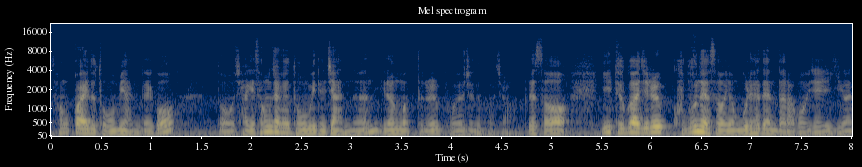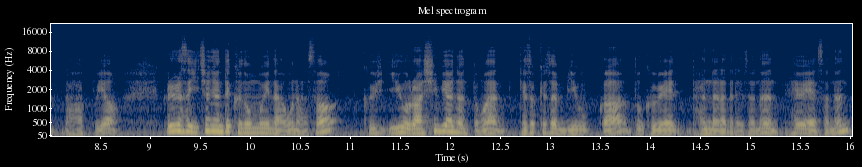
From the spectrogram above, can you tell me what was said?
성과에도 도움이 안 되고 또 자기 성장에 도움이 되지 않는 이런 것들을 보여주는 거죠. 그래서 이 두 가지를 구분해서 연구를 해야 된다라고 이제 얘기가 나왔고요. 그래서 2000년대 그 논문이 나오고 나서 그 이후로 한 10여 년 동안 계속해서 미국과 또 그 외 다른 나라들에서는 해외에서는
